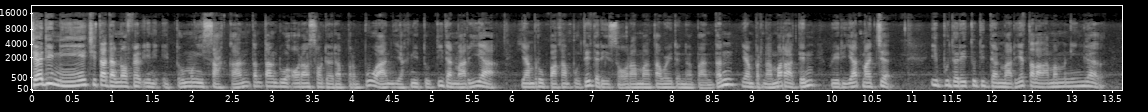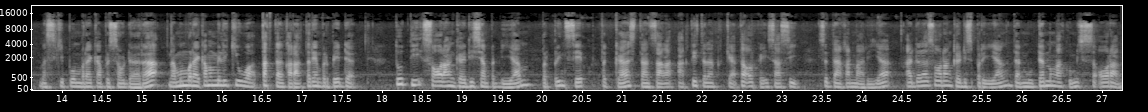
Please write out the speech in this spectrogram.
Jadi nih, cerita dan novel ini itu mengisahkan tentang dua orang saudara perempuan yakni Tuti dan Maria yang merupakan putri dari seorang Matawai Dana Banten yang bernama Raden Wiriat Maja. Ibu dari Tuti dan Maria telah lama meninggal. Meskipun mereka bersaudara, namun mereka memiliki watak dan karakter yang berbeda. Tuti seorang gadis yang pendiam, berprinsip, tegas, dan sangat aktif dalam kegiatan organisasi. Sedangkan Maria adalah seorang gadis periang dan mudah mengagumi seseorang.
